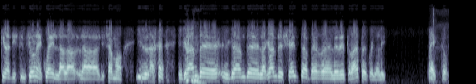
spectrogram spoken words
che la distinzione è quella, la, la, diciamo, il, il grande, il grande, la grande scelta per l'elettorato è quella lì. Ecco.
